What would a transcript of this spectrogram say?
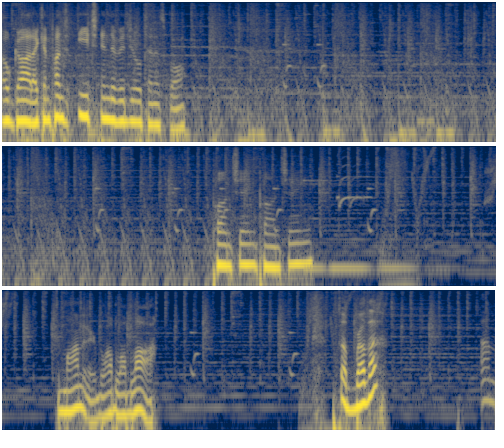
Oh god, I can punch each individual tennis ball. Punching, punching. It's a monitor, blah blah blah. What's up, brother? Um,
